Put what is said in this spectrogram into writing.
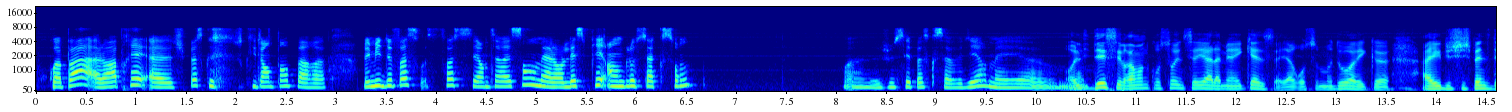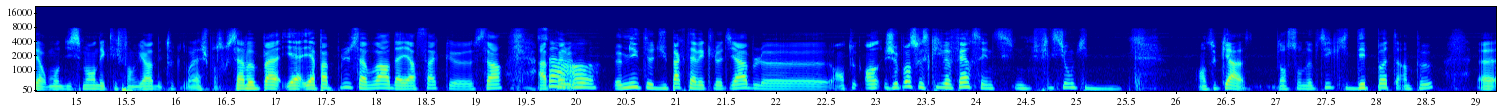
pourquoi pas? Alors après, euh, je sais pas ce qu'il entend par euh, le mythe de Faust. Faust, c'est intéressant, mais alors l'esprit anglo-saxon, ouais, je sais pas ce que ça veut dire, mais euh, Bon, bon. L'idée, c'est vraiment de construire une série à l'américaine, c'est-à-dire grosso modo avec euh, avec du suspense, des rebondissements, des cliffhangers, des trucs. Voilà, je pense que ça veut pas. Il y, a- y a pas plus à voir derrière ça que ça. Après, ça, le, oh. le mythe du pacte avec le diable, euh, en tout, en- je pense que ce qu'il veut faire, c'est une, une fiction qui, en tout cas, dans son optique, qui dépote un peu. Euh,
